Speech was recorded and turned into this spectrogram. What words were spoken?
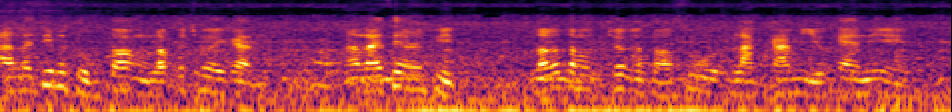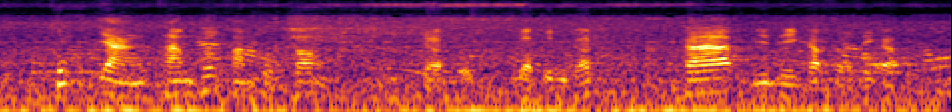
อะไรที่มันถูกต้องเราก็ช่วยกัน อะไรที่มันผิด เราก็ต้องช่วยกันต่อสู้หลักการมีอยู่แค่นี้เองทุกอย่างทำเพื่อความถูกต้องครับผมขอบคุณครับ ครับยินดีครับสวัสดีครับ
